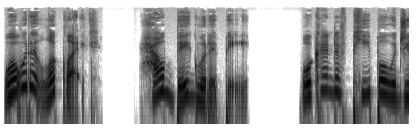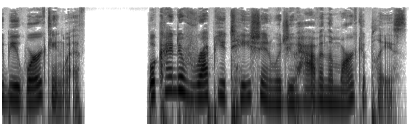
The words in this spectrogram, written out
What would it look like? How big would it be? What kind of people would you be working with? What kind of reputation would you have in the marketplace?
